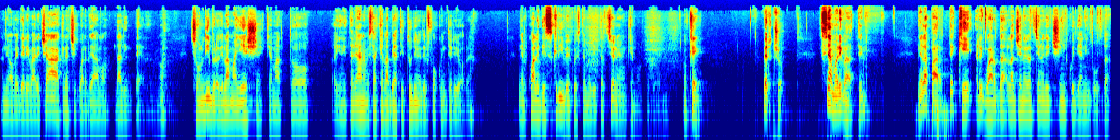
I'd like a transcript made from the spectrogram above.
Andiamo a vedere i vari chakra, ci guardiamo dall'interno. No? C'è un libro di Lama Yeshe chiamato, in italiano mi sa che è La beatitudine del fuoco interiore, nel quale descrive questa meditazione anche molto bene. Ok? Perciò siamo arrivati nella parte che riguarda la generazione dei cinque Dhyani Buddha.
